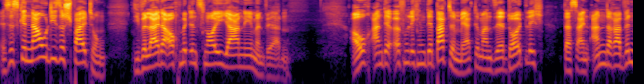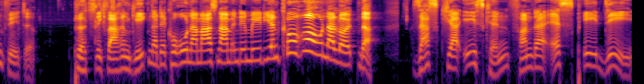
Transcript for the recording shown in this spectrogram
Es ist genau diese Spaltung, die wir leider auch mit ins neue Jahr nehmen werden. Auch an der öffentlichen Debatte merkte man sehr deutlich, dass ein anderer Wind wehte. Plötzlich waren Gegner der Corona-Maßnahmen in den Medien Corona-Leugner. Saskia Esken von der SPD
